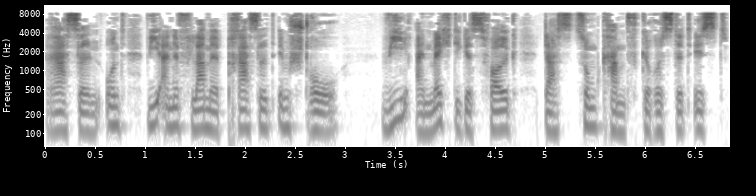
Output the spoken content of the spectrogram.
rasseln und wie eine Flamme prasselt im Stroh, wie ein mächtiges Volk, das zum Kampf gerüstet ist.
